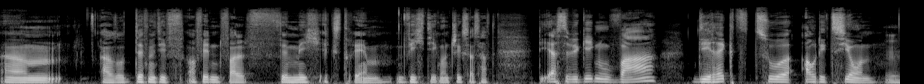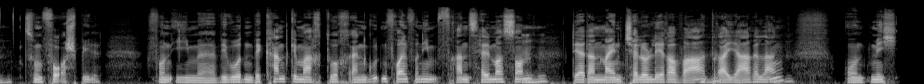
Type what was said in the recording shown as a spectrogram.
Ähm, also definitiv auf jeden Fall für mich extrem wichtig und schicksalshaft. Die erste Begegnung war direkt zur Audition, mhm. zum Vorspiel von ihm. Wir wurden bekannt gemacht durch einen guten Freund von ihm, Franz Helmerson, mhm. der dann mein Cellolehrer war, mhm. drei Jahre lang mhm. und mich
